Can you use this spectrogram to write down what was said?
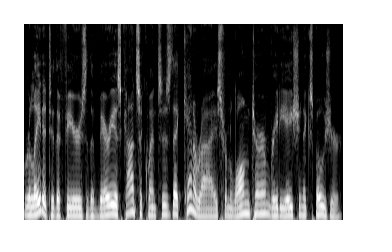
related to the fears of the various consequences that can arise from long term radiation exposure.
